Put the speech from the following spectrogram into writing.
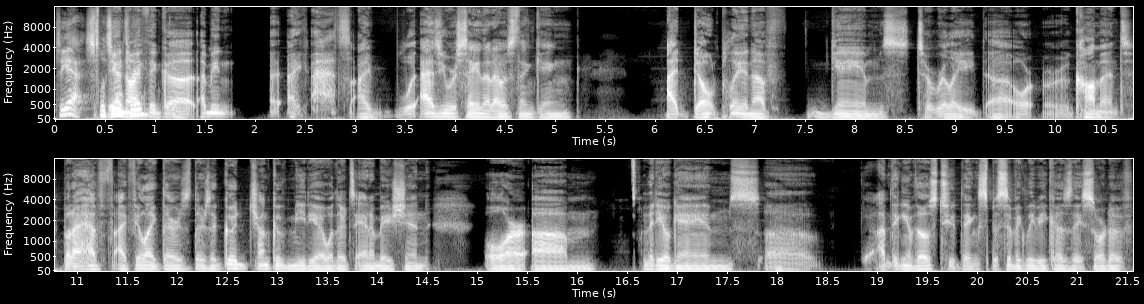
so yeah splatoon yeah, no, 3 I think. Uh, I mean, I, I, as you were saying that, I was thinking, I don't play enough games to really uh, or, or comment, but I have. I feel like there's there's a good chunk of media, whether it's animation or um, video games. Uh, I'm thinking of those two things specifically because they sort of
